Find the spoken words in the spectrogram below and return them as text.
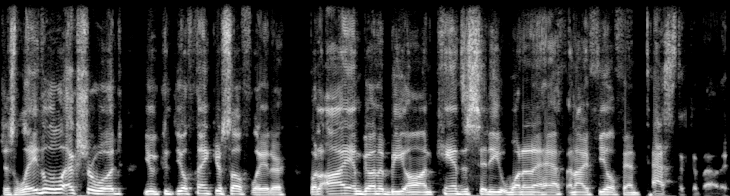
Just lay the little extra wood. You could, you'll thank yourself later. But I am going to be on Kansas City one and a half, and I feel fantastic about it.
